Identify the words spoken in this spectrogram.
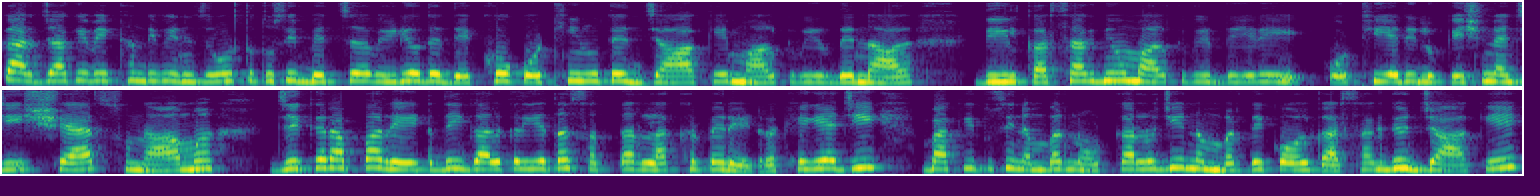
ਘਰ ਜਾ ਕੇ ਵੇਖਣ ਦੀ ਵੀ ਨਹੀਂ ਜ਼ਰੂਰਤ ਤੁਸੀਂ ਵਿੱਚ ਵੀਡੀਓ ਦੇ ਦੇਖੋ, ਕੋਠੀ ਨੂੰ ਤੇ ਜਾ ਕੇ ਮਾਲਕ ਵੀਰ ਦੇ ਨਾਲ ਡੀਲ ਕਰ ਸਕਦੇ ਹੋ। ਮਾਲਕ ਵੀਰ ਦੀ ਜਿਹੜੀ ਕੋਠੀ ਹੈ ਦੀ ਲੋਕੇਸ਼ਨ ਹੈ ਜੀ ਸ਼ਹਿਰ ਸੁਨਾਮ। ਜੇਕਰ ਆਪਾਂ ਰੇਟ ਦੀ ਗੱਲ ਕਰੀਏ, ਤਾਂ 70 ਲੱਖ ਰੁਪਏ ਰੇਟ ਰੱਖੇ ਗਏ ਜੀ। ਬਾਕੀ ਤੁਸੀਂ ਨੰਬਰ ਨੋਟ ਕਰ ਲਓ ਜੀ ਨੰਬਰ ਤੇ ਕਾਲ ਕਰ ਸਕਦੇ ਹੋ। ਜਾ ਕੇ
